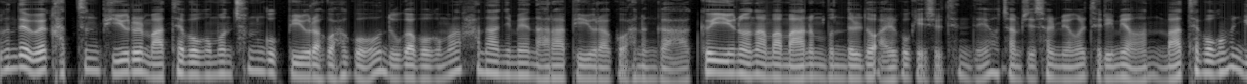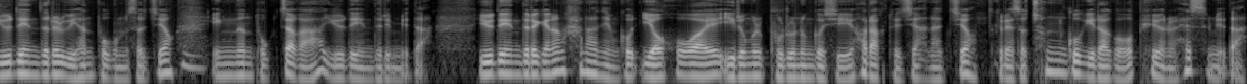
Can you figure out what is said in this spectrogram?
근데 왜 같은 비유를 마태복음은 천국 비유라고 하고 누가복음은 하나님의 나라 비유라고 하는가? 그 이유는 아마 많은 분들도 알고 계실 텐데요. 잠시 설명을 드리면 마태복음은 유대인들을 위한 복음서지요. 음. 읽는 독자가 유대인들입니다. 유대인들에게는 하나님 곧 여호와의 이름을 부르는 것이 허락되지 않았죠. 그래서 천국이라고 표현을 했습니다.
